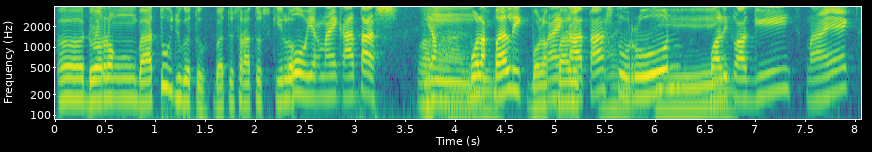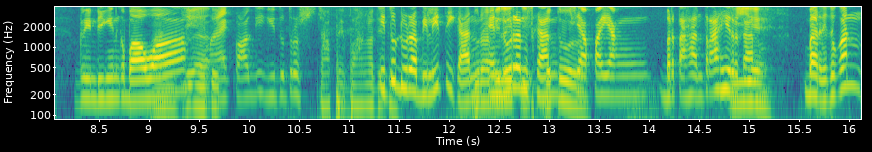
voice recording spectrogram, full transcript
eh, dorong batu juga tuh, batu 100 kilo. Oh, yang naik ke atas, Wah, yang anjing. bolak-balik, naik ke Bolak-balik. atas, Anjing. turun, balik lagi, naik, gelindingin ke bawah, Anjing, itu. naik lagi gitu terus. Capek banget Itu durability kan, Durability, endurance kan. betul. Siapa yang bertahan terakhir kan? Iya. Bar itu kan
